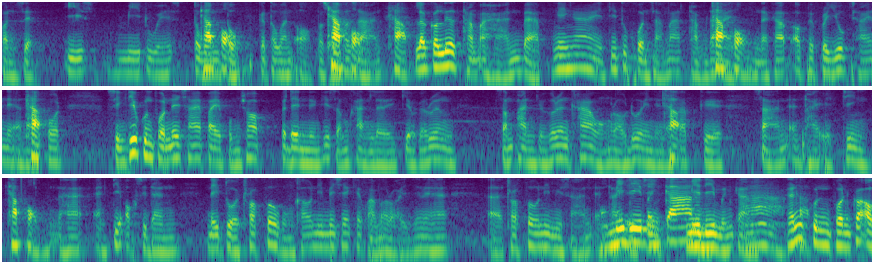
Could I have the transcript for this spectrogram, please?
คอนเซ็ปต์ East Meet West ตะครัวับนผมตกกับตะวันออกผสครัมบผผมสานครับแล้วก็เลือกทำอาหารแบบง่าย ๆ ที่ทุกคนสามารถทำครัได้บผมนะครับเอาไปประยุกต์ใช้ในอคนารับคต สิ่งที่คุณพลได้ใช้ไปผมชอบประเด็นหนึ่งที่สำคัญเลย เกี่ยวกับเรื่องสัมพันธ์เกี่ยวกับเรื่องข้าวของเราด้วยเนี่ยนะครับคือสาร anti aging ครับผมนะฮะแอนตี้ออกซิแดนต์ในตัวทรัฟเฟิลของเขานี่ไม่ใช่แค่ความอร่อยใช่ไหมฮะทรัฟเฟิลนี่มีสารอ๋อ anti มีดีเหมือนกันมีดีเหมือนกันอ่างั้นครับคุณพลก็เอา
